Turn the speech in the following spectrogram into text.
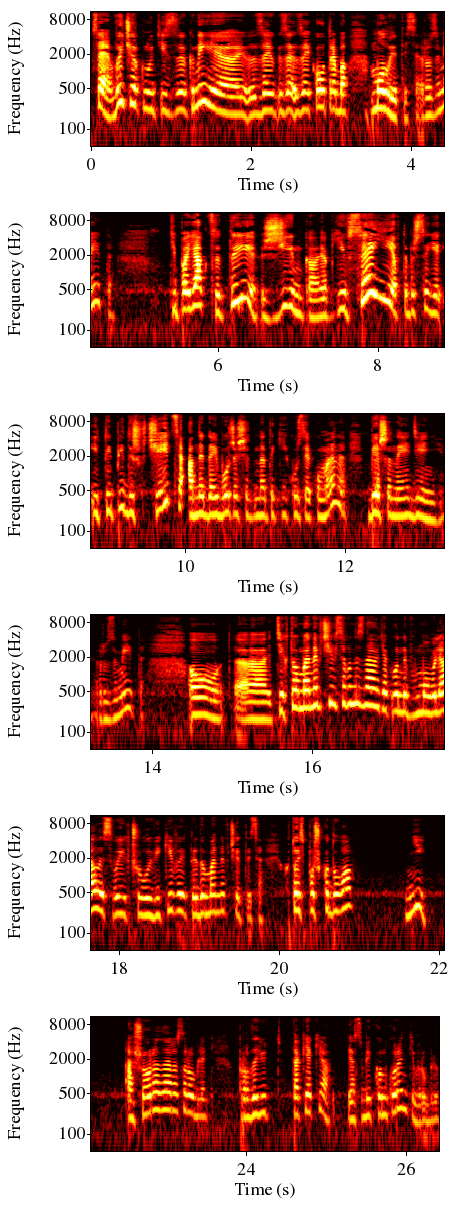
все, вичеркнуть із книги, за, за, за якого треба молитися. Розумієте? Типа, як це ти, жінка, як їй все є, в тебе ж все є, і ти підеш вчитися, а не дай Боже, ще на такий курс, як у мене, бешені деньги, розумієте? От, е, ті, хто в мене вчився, вони знають, як вони вмовляли своїх чоловіків йти до мене вчитися. Хтось пошкодував? Ні. А що ра- зараз роблять? Продають так, як я. Я собі конкурентів роблю.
